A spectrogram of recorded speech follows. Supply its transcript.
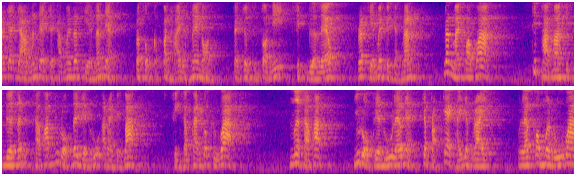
ระยะยาวนั้นเนี่ยจะทำให้รัสเซียนั้นเนี่ยประสบกับปัญหาอย่างแน่นอน แต่จนถึงตอนนี้ 10 เดือนแล้ว รัสเซียไม่เป็นอย่างนั้น นั่นหมายความว่าที่ผ่านมา 10 เดือนนั้นสหภาพยุโรปได้เรียนรู้อะไรไปบ้าง สิ่งสำคัญก็คือว่า เมื่อสหภาพยุโรปเรียนรู้แล้วเนี่ยจะปรับแก้ไขอย่างไร แล้วก็เมื่อรู้ว่า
